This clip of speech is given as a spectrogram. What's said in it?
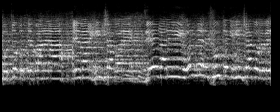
সহ্য করতে পারে না, এবার হিংসা করে। যে নারী অন্যের সুখ থেকে হিংসা করবে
